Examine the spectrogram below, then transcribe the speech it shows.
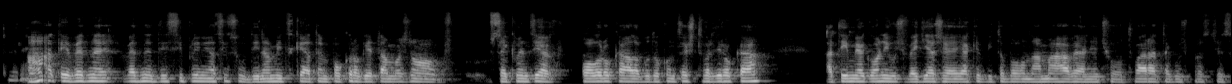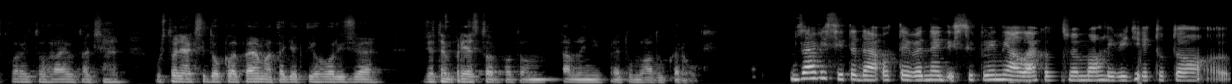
ktoré... Aha, a tie vedné, vedné disciplíny asi sú dynamické a ten pokrok je tam možno v, v sekvenciách pol roka alebo dokonca štvrť roka a tým, jak oni už vedia, že aké by to bolo namáhavé a niečo otvárať, tak už proste skorej to hrajú, takže už to nejak si doklepem a tak, jak ty hovoríš, že, že ten priestor potom tam není pre tú mladú krv. Závisí teda od tej vednej disciplíny, ale ako sme mohli vidieť tuto, eh,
